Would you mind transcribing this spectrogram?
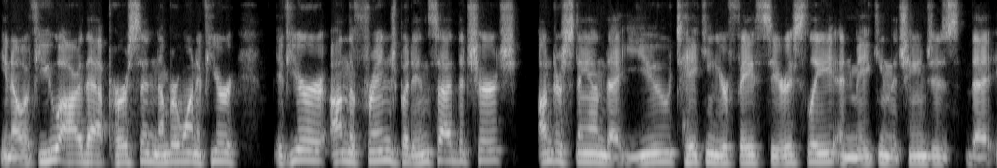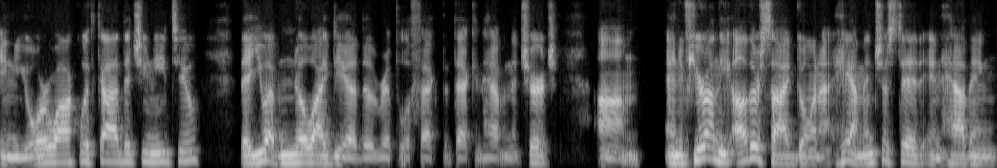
you know, if you are that person, number one, if you're if you're on the fringe but inside the church, understand that you taking your faith seriously and making the changes that in your walk with God that you need to that you have no idea the ripple effect that that can have in the church. Um, and if you're on the other side going, hey, I'm interested in having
